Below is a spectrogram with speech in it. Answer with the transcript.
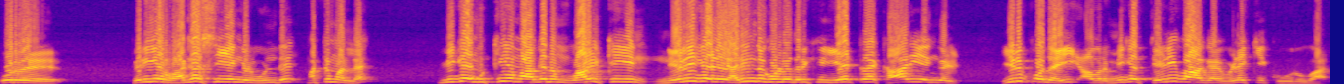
ஒரு பெரிய ரகசியங்கள் உண்டு. மட்டுமல்ல மிக முக்கியமாக நம் வாழ்க்கையின் நெறிகளை அறிந்து கொள்வதற்கு ஏற்ற காரியங்கள் இருப்பதை அவர் மிக தெளிவாக விளக்கி கூறுவார்.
